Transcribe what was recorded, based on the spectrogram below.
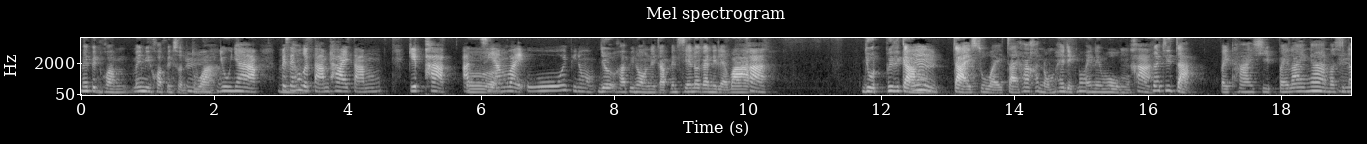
ไม่เป็นความไม่มีความเป็นส่วนตัวอืมอยู่ยาก ไปใส่อืมห้องเกิดตามทายตามเก็บภาพอัดเออเสียงไว้โอ้ยพี่น้อง เยอะค่ะพี่น้องเนี่ยกับเป็นเสียงเดียวกันนี่แหละว่าค่ะหยุดพฤติกรรมอืมจ่ายสวยจ่ายค่าขนมให้เด็กน้อยในวงค่ะเพื่อที่จะไปถ่ายคลิปไปรายงานว่าศิล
